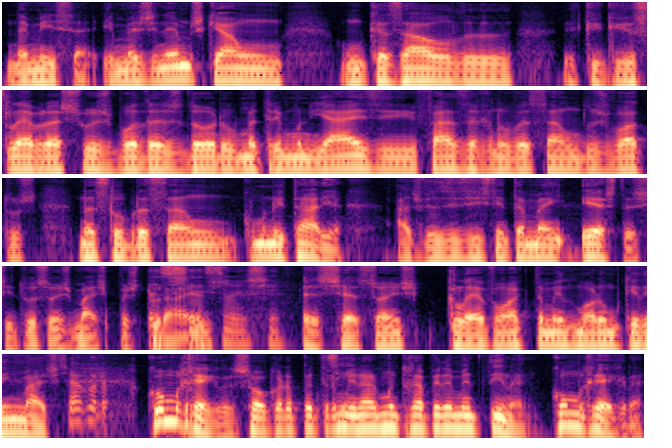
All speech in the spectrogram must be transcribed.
na missa, imaginemos que há um, um casal de, que, que, celebra as suas bodas de ouro matrimoniais e faz a renovação dos votos na celebração comunitária. Às vezes existem também estas situações mais pastorais, as exceções, as exceções que levam a que também demore um bocadinho mais. Agora... Como regra, só agora para terminar sim. muito rapidamente, Dina, como regra,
